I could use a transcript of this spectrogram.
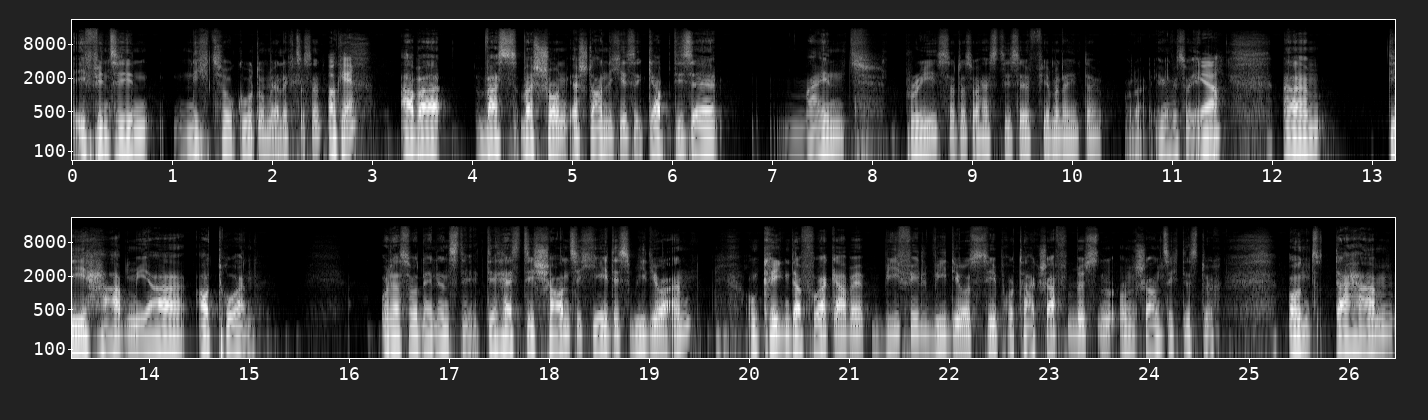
Ich finde sie nicht so gut, um ehrlich zu sein. Okay? Aber was, was schon erstaunlich ist, ich glaube, diese Mind Breeze oder so heißt diese Firma dahinter, oder irgendwie so ähnlich, Ja. ähm, die haben ja Autoren. Oder so nennen es die. Das heißt, die schauen sich jedes Video an und kriegen da Vorgabe, wie viele Videos sie pro Tag schaffen müssen und schauen sich das durch. Und da haben,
